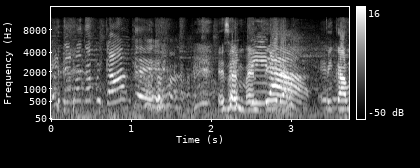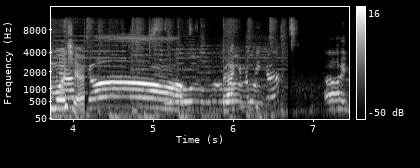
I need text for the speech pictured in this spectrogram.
Este no está picante. Eso es mentira. Pica es mucho. ¡No! ¿Verdad que no pica? Ay,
